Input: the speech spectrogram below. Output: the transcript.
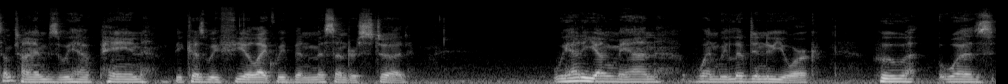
Sometimes we have pain because we feel like we've been misunderstood we had a young man when we lived in New York who was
